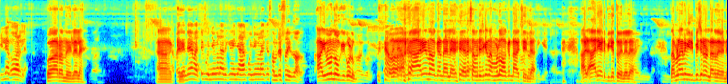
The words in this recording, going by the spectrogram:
ഇല്ല പോവാറില്ല. പോവാറൊന്നും ഇല്ലല്ലേ ആ അപ്പൊ ഇതിന്റെ മറ്റു കുഞ്ഞുങ്ങളെ ഇറക്കി കഴിഞ്ഞാൽ ആ കുഞ്ഞുങ്ങളെയൊക്കെ സംരക്ഷണം ഇതാണ് ആ ഇവൻ നോക്കിക്കോളും. ആരെയും നോക്കണ്ടല്ലേ വേറെ സംരക്ഷിക്കാൻ നമ്മൾ നോക്കേണ്ട ആവശ്യമില്ല. ആരെയും അടുപ്പിക്കത്തുമില്ല അല്ലേ? നമ്മളങ്ങനെ വിരിപ്പിച്ചിട്ടുണ്ടായിരുന്നു ഇവന്റെ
